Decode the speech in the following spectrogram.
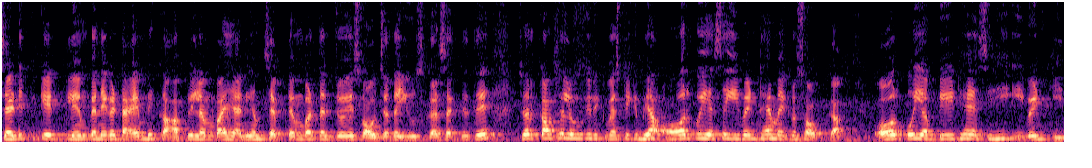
सर्टिफिकेट क्लेम करने का टाइम भी काफ़ी लंबा है। यानी हम सेप्टेम्बर तक जो इस वाउचर का यूज़ कर सकते थे। सो काफ़ी सारे लोगों की रिक्वेस्ट है कि भैया, और कोई ऐसे इवेंट है माइक्रोसॉफ्ट का। और कोई अपडेट है ऐसी ही इवेंट की।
